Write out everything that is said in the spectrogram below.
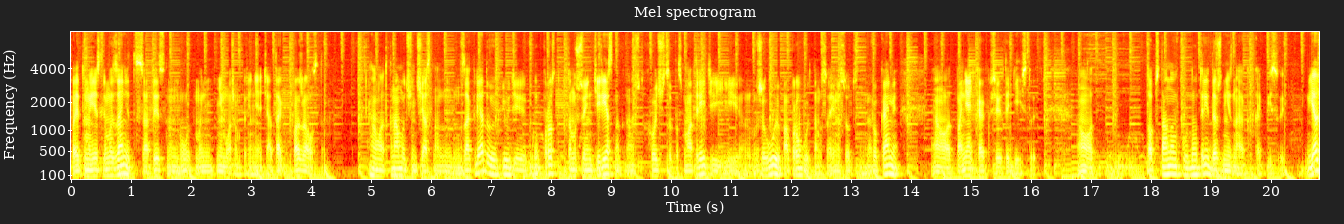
Поэтому, если мы заняты, соответственно, ну, вот мы не можем принять. А так, пожалуйста. Вот, к нам очень часто заглядывают люди, ну, просто потому что интересно, потому что хочется посмотреть и, и вживую попробовать там своими собственными руками вот, понять, как все это действует. Вот. Обстановку внутри даже не знаю, как описывать. Я,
